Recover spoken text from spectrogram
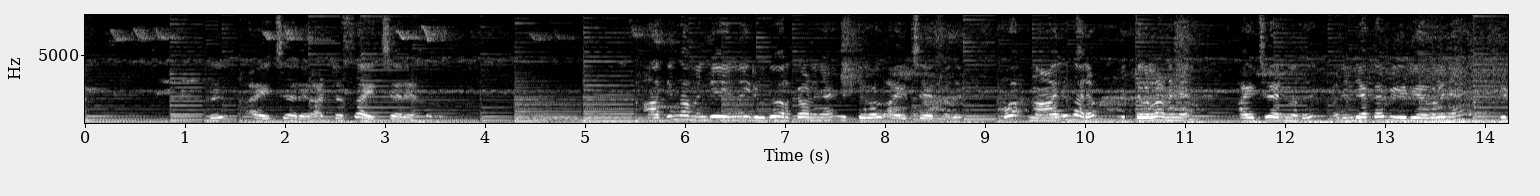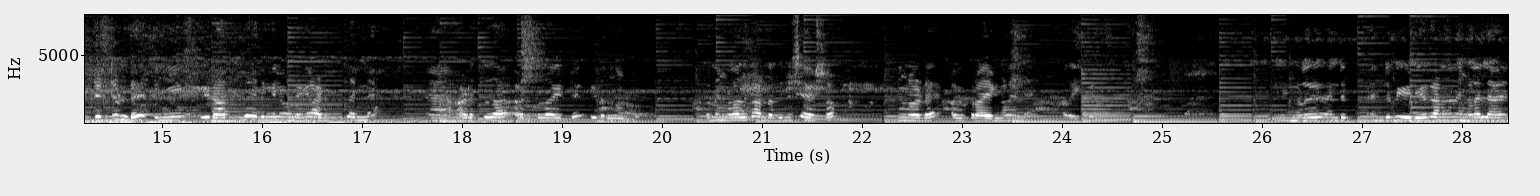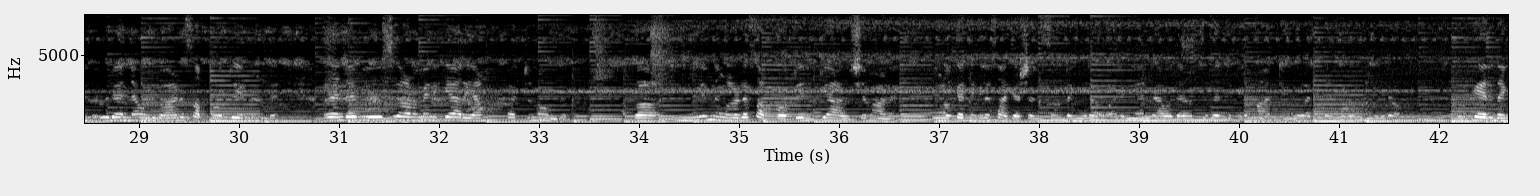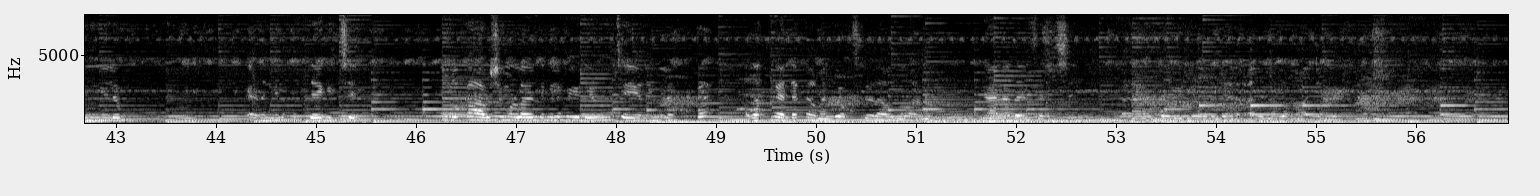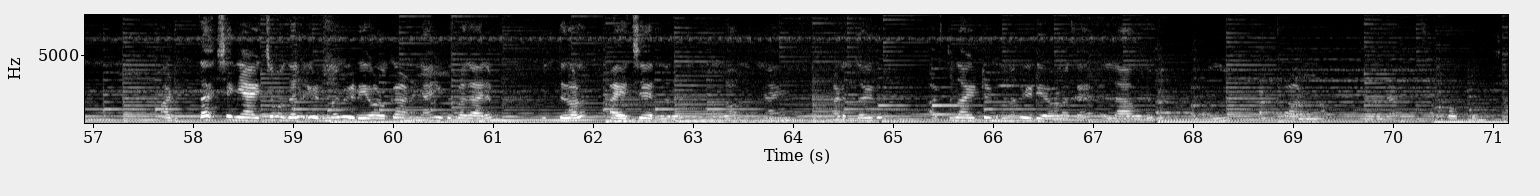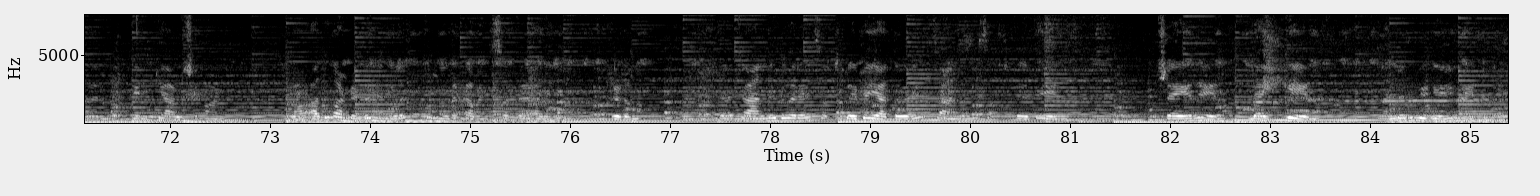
ഇത് അയച്ചു തരാം അഡ്രസ്സ് അയച്ചു തരേണ്ടത്. ആദ്യം കമന്റ് ചെയ്യുന്ന ഇരുപത് പേർക്കാണ് ഞാൻ വിത്തുകൾ അയച്ചു തരുന്നത്. അപ്പോൾ നാല് തരം വിത്തുകളാണ് ഞാൻ അയച്ചു തരുന്നത്. അതിന്റെയൊക്കെ വീഡിയോകൾ ഞാൻ ഇട്ടിട്ടുണ്ട്. ഇനി ഇടാത്തത് ഏതെങ്കിലും ഉണ്ടെങ്കിൽ അടുത്ത് തന്നെ അടുത്തതാ അടുത്തതായിട്ട് ഇടുന്നുണ്ട്. അപ്പോൾ നിങ്ങളത് കണ്ടതിന് ശേഷം നിങ്ങളുടെ അഭിപ്രായങ്ങൾ എന്നെ അറിയിക്കണം. നിങ്ങൾ എന്റെ എന്റെ വീഡിയോ കാണുന്ന നിങ്ങളെല്ലാവരും എന്നെ ഒരുപാട് സപ്പോർട്ട് ചെയ്യുന്നുണ്ട്. അത് എന്റെ വ്യൂസ് കാണുമ്പോൾ എനിക്ക് അറിയാൻ പറ്റണമുണ്ട് അപ്പോൾ ഇനിയും നിങ്ങളുടെ സപ്പോർട്ട് എനിക്ക് ആവശ്യമാണ്. നിങ്ങൾക്ക് എന്തെങ്കിലും സജഷൻസ് ഉണ്ടെങ്കിലോ അല്ലെങ്കിൽ എന്റെ അവതരണത്തിൽ എന്തെങ്കിലും മാറ്റങ്ങൾ വരുത്തേണ്ടതുണ്ടെങ്കിലോ ഒക്കെ എന്തെങ്കിലും ഏതെങ്കിലും പ്രത്യേകിച്ച് നിങ്ങൾക്ക് ആവശ്യമുള്ള എന്തെങ്കിലും വീഡിയോകൾ ചെയ്യണമെങ്കിലൊക്കെ അതൊക്കെ എന്റെ കമന്റ് ബോക്സിൽ ഇടാവുന്നതാണ്. ഞാനതനുസരിച്ച് എന്റെ വീഡിയോകളിൽ അതിനുള്ള മാറ്റം അടുത്ത ശനിയാഴ്ച മുതൽ ഇടുന്ന വീഡിയോകൾക്കാണ് ഞാൻ ഇതുപ്രകാരം വിത്തുകൾ അയച്ചു തരുന്നത്. അപ്പോൾ ഞാൻ അടുത്ത അടുത്തതായിട്ട് ഇടുന്ന വീഡിയോകളൊക്കെ എല്ലാവരും ഒന്ന് കാണണം. നിങ്ങളുടെ സപ്പോർട്ടും സാധനങ്ങളൊക്കെ എനിക്ക് ആവശ്യമാണ്. അപ്പോൾ അത് കണ്ടിട്ട് നിങ്ങൾ നിങ്ങളുടെ കമൻസൊക്കെ അതിൽ ഇടണം. എന്റെ ചാനൽ ഇതുവരെ സബ്സ്ക്രൈബ് ചെയ്യാത്തവർ ചാനൽ സബ്സ്ക്രൈബ് ചെയ്യണം. ഷെയർ ചെയ്യണം. ലൈക്ക് ചെയ്യണം. നല്ലൊരു വീഡിയോയുമായിട്ട്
